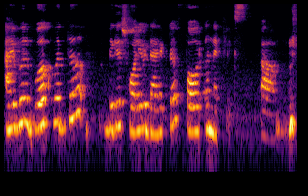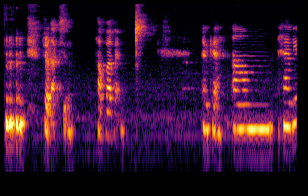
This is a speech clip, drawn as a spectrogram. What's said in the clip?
I will work with the biggest Hollywood director for a Netflix um, production. How about that? Okay. Um, have you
